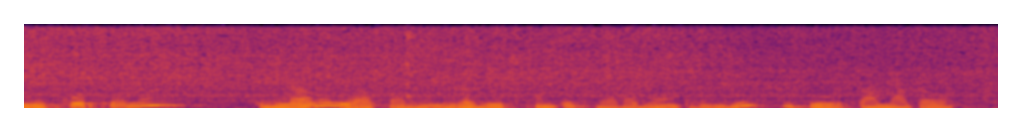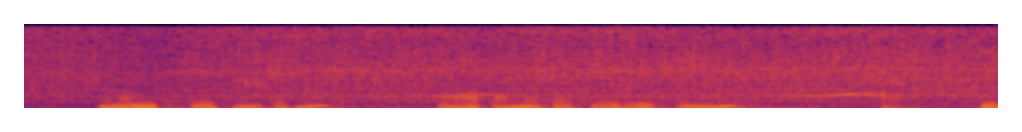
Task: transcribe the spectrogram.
ఏ కూరకైనా ఇలాగ వేపాలండి ఇలా వేసుకుంటే చాలా బాగుంటుందండి ఇప్పుడు టమాటా మనం మిక్స్ చేసాం కదా ఆ టమాటా కూర వేసాము ఈ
